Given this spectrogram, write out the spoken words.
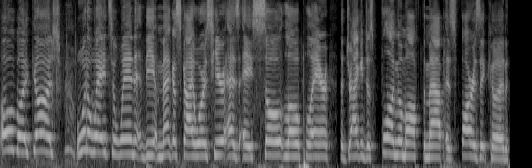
Oh my gosh! What a way to win the Mega Sky Wars here as a solo player. The dragon just flung him off the map as far as it could.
